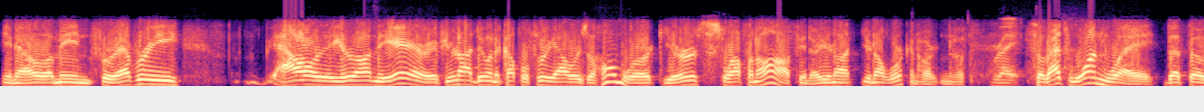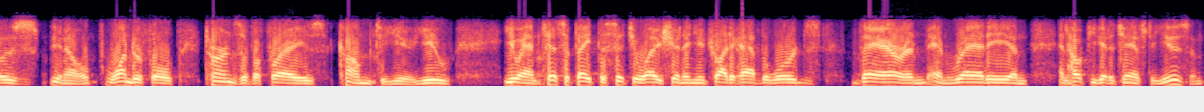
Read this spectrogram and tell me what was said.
You know, I mean, for every hour that you're on the air, if you're not doing a couple three hours of homework, you're sloughing off. You know, you're not you're not working hard enough. Right. So that's one way that those you know wonderful turns of a phrase come to you. You you anticipate the situation and you try to have the words there and and ready and and hope you get a chance to use them.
